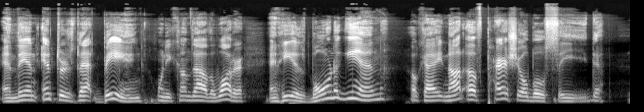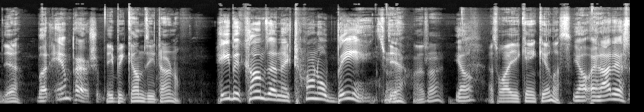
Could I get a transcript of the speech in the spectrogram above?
And then enters that being when he comes out of the water and he is born again, okay, not of perishable seed, Yeah. but imperishable. He becomes eternal. He becomes an eternal being, Yeah, that's right. you know. That's why you can't kill us. You know, and I just,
